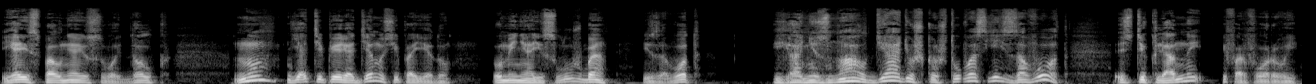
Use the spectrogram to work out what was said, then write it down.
Я исполняю свой долг. Ну, я теперь оденусь и поеду. У меня и служба, и завод. Я не знал, дядюшка, что у вас есть завод. Стеклянный и фарфоровый.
